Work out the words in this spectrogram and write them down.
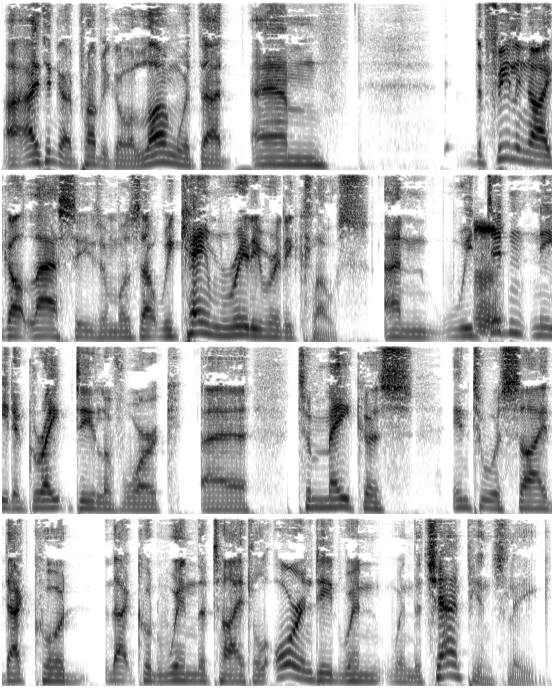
I think I'd probably go along with that. Um, the feeling I got last season was that we came really, really close, and we mm. didn't need a great deal of work uh, to make us into a side that could that could win the title or indeed win win the Champions League.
